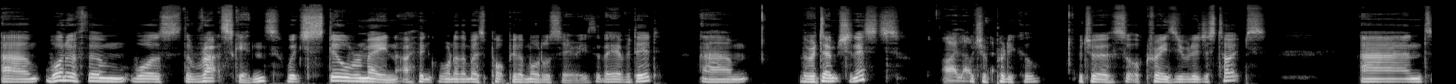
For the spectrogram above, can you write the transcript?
Um, one of them was the Ratskins, which still remain, I think, one of the most popular model series that they ever did. Um, the Redemptionists, I love which are pretty cool, which are sort of crazy religious types, and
